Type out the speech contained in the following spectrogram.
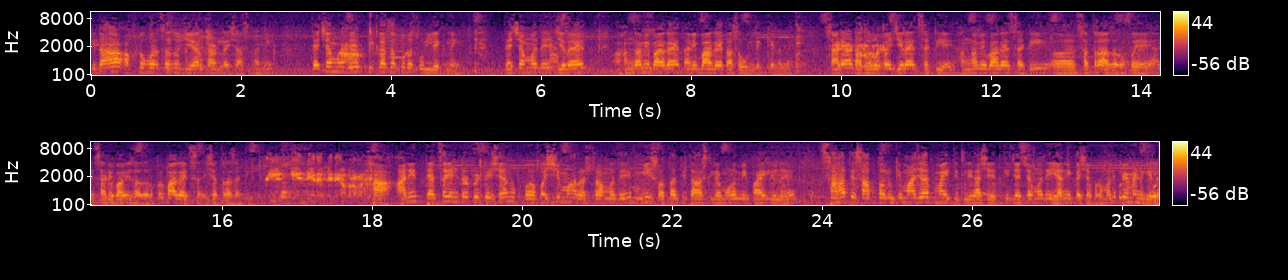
की दहा ऑक्टोबरचा जो जी आर काढलाय शासनाने त्याच्यामध्ये पिकाचा कुठंच उल्लेख नाही. त्याच्यामध्ये जिरायत हंगामी बागायत आणि बागायत असा उल्लेख केलेला आहे. साडेआठ हजार रुपये जिरायतसाठी आहे. हंगामी बागायतसाठी सतरा हजार रुपये आहे आणि साडेबावीस हजार रुपये बागायत क्षेत्रासाठी. हा आणि त्याचं इंटरप्रिटेशन पश्चिम महाराष्ट्रामध्ये मी स्वतः तिथं असल्यामुळं मी पाहिलेलं आहे. सहा ते सात तालुके माझ्या माहितीतले असे आहेत की ज्याच्यामध्ये ह्या निकषाप्रमाणे पेमेंट गेलं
